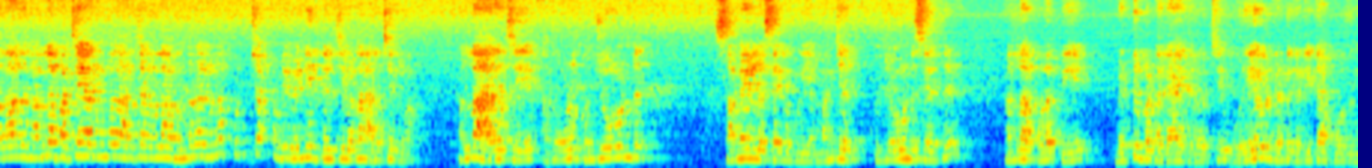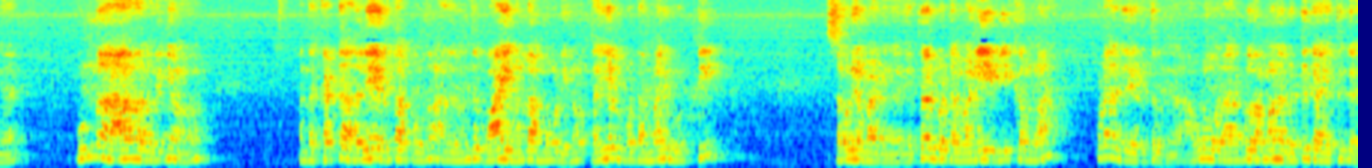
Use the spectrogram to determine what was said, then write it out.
அதாவது நல்லா பச்சையாக இருக்கும்போது அரைச்சா நல்லா வந்துடும் இல்லைன்னா கொஞ்சம் அப்படி வெந்நீர் தெளித்து வேணால் அரைச்சிக்கலாம். நல்லா அரைச்சி அதோட கொஞ்சோண்டு சமையலில் சேர்க்கக்கூடிய மஞ்சள் கொஞ்சோண்டு சேர்த்து நல்லா குழப்பி வெட்டுப்பட்ட காயத்தில் வச்சு ஒரே ஒரு கட்டு கட்டிட்டா போதுங்க. புண்ணு ஆறுற வரைக்கும் அந்த கட்டு அதிலே இருந்தால் போதும். அது வந்து வாய் நல்லா மூடிடும் தையல் போட்ட மாதிரி ஒட்டி சௌரியமாயிடுங்க எப்பேற்பட்ட வலி வீக்கம்லாம் கூட இதை எடுத்துருங்க. அவ்வளோ ஒரு அற்புதமான வெட்டுக்காயத்துக்கு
